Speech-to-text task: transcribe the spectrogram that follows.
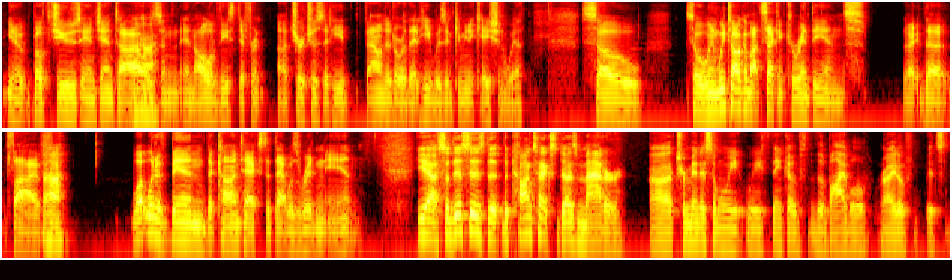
you know, both Jews and Gentiles Uh-huh. and, and all of these different uh, churches that he founded or that he was in communication with. So, so when we talk about Second Corinthians, right, the 5 Uh huh. what would have been the context that that was written in? Yeah, so this is the the context does matter uh, tremendous when we we think of the Bible, right? Of it's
